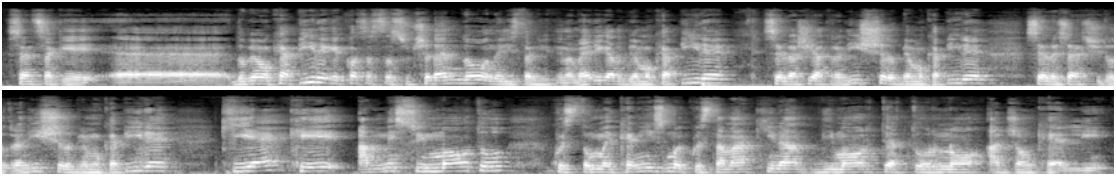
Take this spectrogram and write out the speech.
senza che eh, dobbiamo capire che cosa sta succedendo negli Stati Uniti d'America, dobbiamo capire se la CIA tradisce, dobbiamo capire se l'esercito tradisce, dobbiamo capire chi è che ha messo in moto questo meccanismo e questa macchina di morte attorno a John Kelly,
